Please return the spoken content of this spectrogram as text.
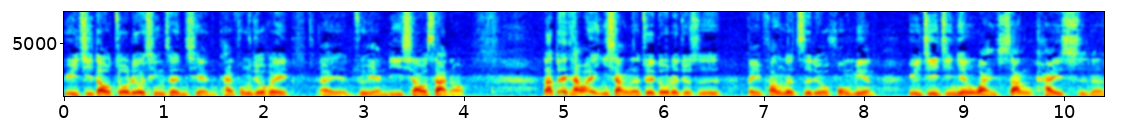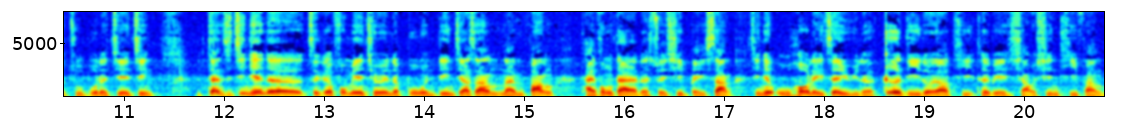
预计到周六清晨前，台风就会呃远离消散哦。那对台湾影响呢，最多的就是北方的自留锋面，预计今天晚上开始呢，逐步的接近。但是今天的这个锋面球员的不稳定，加上南方台风带来的水汽北上，今天午后雷阵雨呢，各地都要提特别小心提防。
